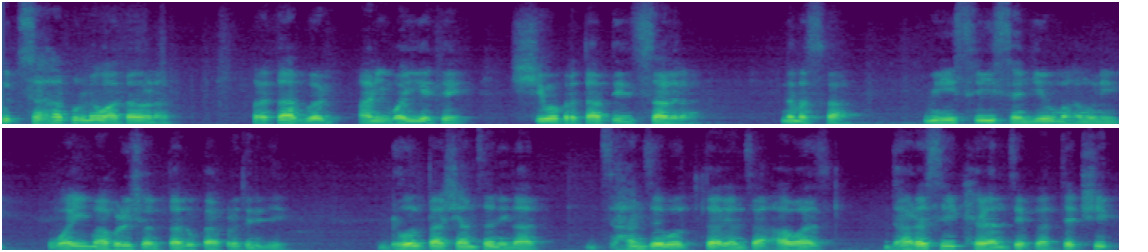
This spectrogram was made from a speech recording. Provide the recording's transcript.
उत्साहपूर्ण वातावरणात प्रतापगड आणि वई येथे शिवप्रताप दिन साजरा. नमस्कार. मी श्री संजीव महामुनी वई महाबळेश्वर तालुका प्रतिनिधी. ढोल ताशांचा निनाद झांज व तुतार्यांचा आवाज धाडसी खेळांचे प्रात्यक्षिक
